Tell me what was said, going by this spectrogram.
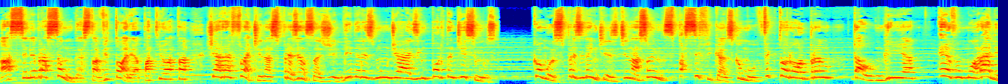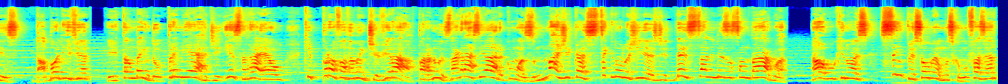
A celebração desta vitória patriota já reflete nas presenças de líderes mundiais importantíssimos, como os presidentes de nações pacíficas como Viktor Orbán, da Hungria, Evo Morales, da Bolívia e também do Premier de Israel, que provavelmente virá para nos agraciar com as mágicas tecnologias de dessalinização da água, algo que nós sempre soubemos como fazer,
